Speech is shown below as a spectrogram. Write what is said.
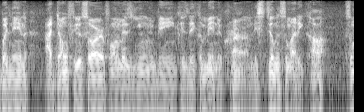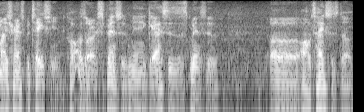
But then I don't feel sorry for them as a human being because they committing a crime. They stealing somebody's car, somebody's transportation. Cars are expensive, man. Gas is expensive. Uh, all types of stuff.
